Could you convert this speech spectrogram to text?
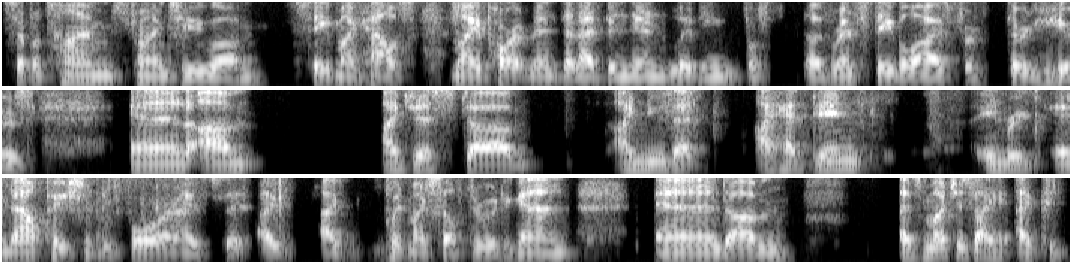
several times trying to um, save my house, my apartment that I've been in living for uh, rent stabilized for 30 years. And um, I just, um, I knew that I had been in, re- in outpatient before, and I said, I, I put myself through it again. And um, as much as I, I could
